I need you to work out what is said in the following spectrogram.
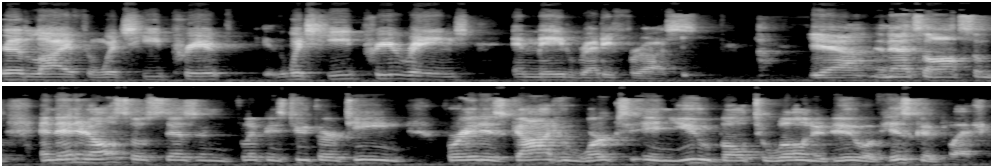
good life in which he pre which he prearranged and made ready for us. Yeah, and that's awesome. And then it also says in Philippians 2.13, for it is God who works in you both to will and to do of his good pleasure.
